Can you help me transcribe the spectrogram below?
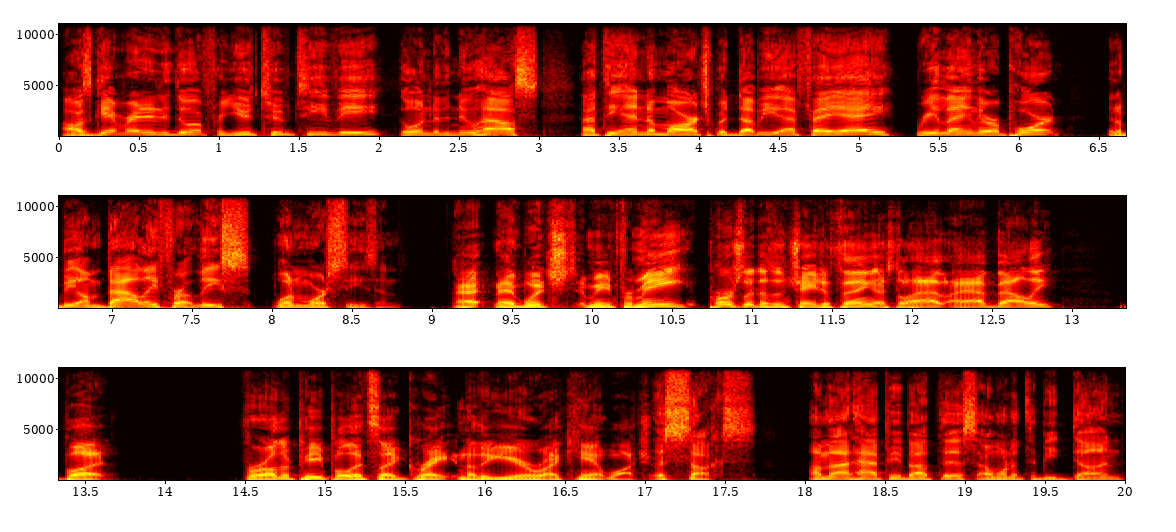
I was getting ready to do it for YouTube TV, going to the new house at the end of March, but WFAA relaying the report. It'll be on Bally for at least one more season. All right, and which I mean, for me personally, doesn't change a thing. I still have I have Bally, but for other people, it's like great another year where I can't watch it. This sucks. I'm not happy about this. I want it to be done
